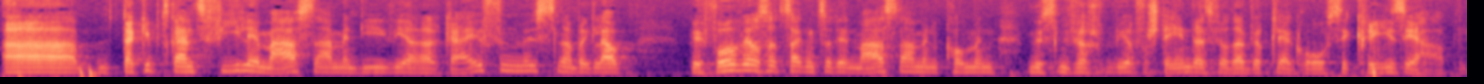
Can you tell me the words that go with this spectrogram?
Äh, da gibt es ganz viele Maßnahmen, die wir ergreifen müssen, aber ich glaube, bevor wir sozusagen zu den Maßnahmen kommen, müssen wir, wir verstehen, dass wir da wirklich eine große Krise haben.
